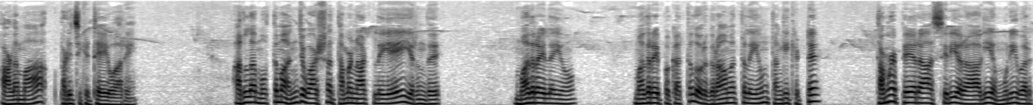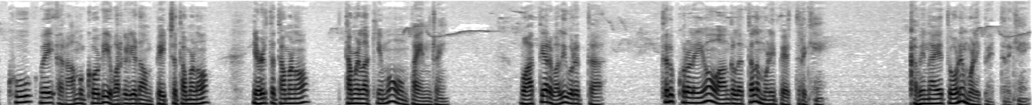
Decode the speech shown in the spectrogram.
ஆழமாக படிச்சுக்கிட்டே வரேன். அதில் மொத்தமாக அஞ்சு வருஷம் தமிழ்நாட்டிலேயே இருந்து மதுரையிலையும் மதுரை பக்கத்தில் ஒரு கிராமத்திலையும் தங்கிக்கிட்டு தமிழ் பேராசிரியராகிய முனிவர் கூவை ராமக்கோடி ராமகோடி அவர்களிடம் பேச்சு தமிழும் எழுத்து தமிழும் தமிழக்கியமும் பயின்றேன். வாத்தியார் வலியுறுத்த திருக்குறளையும் ஆங்கிலத்தில் மொழிபெயர்த்திருக்கேன். கவிநயத்தோடு மொழிபெயர்த்திருக்கேன்.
